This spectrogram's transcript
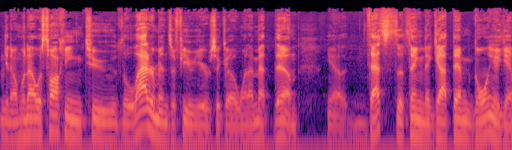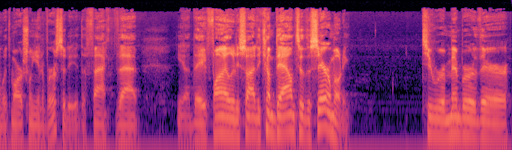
You know, when I was talking to the Lajtermans a few years ago, when I met them, you know, that's the thing that got them going again with Marshall University. The fact that, you know, they finally decided to come down to the ceremony to remember their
